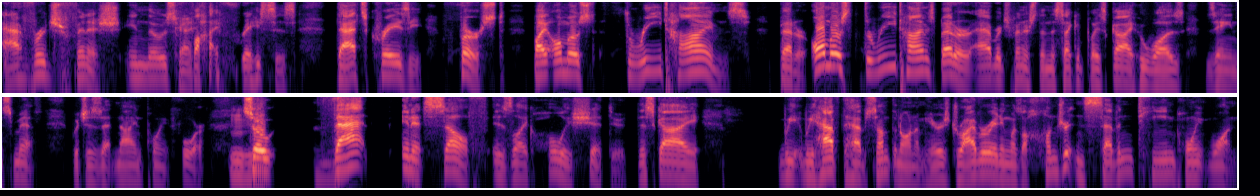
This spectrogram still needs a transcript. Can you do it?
average finish in those Okay. five races. That's crazy. First, by almost three times better, almost three times better average finish than the second place guy who was Zane Smith, which is at 9.4. Mhm. So that in itself is like, holy shit, dude. This guy, we we have to have something on him here. His driver rating was 117.1.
